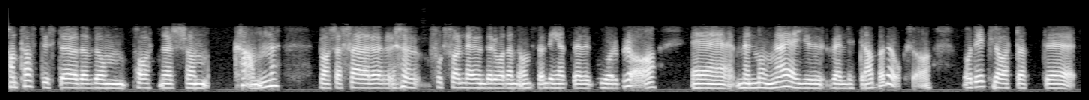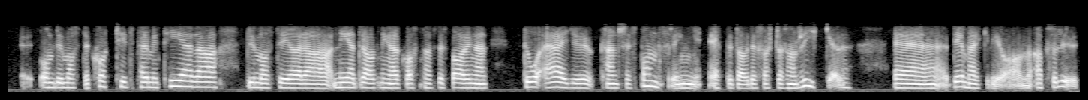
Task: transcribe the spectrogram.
fantastiskt stöd av de partners som kan, vars affärer fortfarande under rådande omständigheter går bra. Eh, men många är ju väldigt drabbade också. Och det är klart att eh, om du måste korttidspermittera, du måste göra neddragningar, kostnadsbesparingar, då är ju kanske sponsring ett av det första som ryker. Eh, det märker vi av, absolut.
